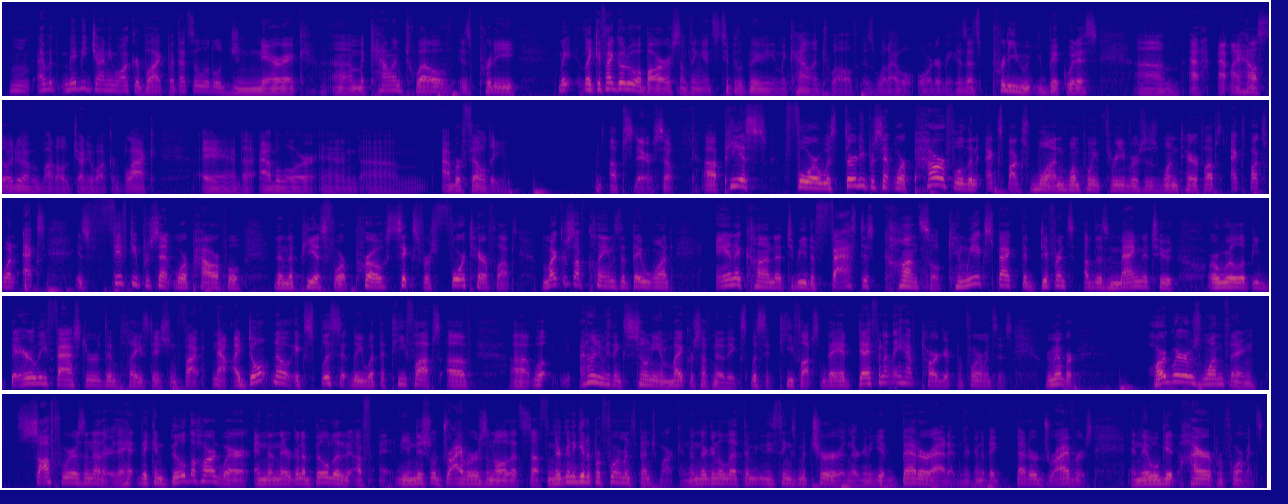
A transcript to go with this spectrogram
hmm, I would maybe Johnnie Walker Black, but that's a little generic. Uh, Macallan 12 is pretty. Like if I go to a bar or something, it's typically Macallan 12 is what I will order because that's pretty ubiquitous. Um, at at my house though, I do have a bottle of Johnnie Walker Black and uh, Aberlour and um, Aberfeldy upstairs. So uh, PS4 was 30% more powerful than Xbox One, 1.3 versus 1 teraflops. Xbox One X is 50% more powerful than the PS4 Pro, 6 versus 4 teraflops. Microsoft claims that they want Anaconda to be the fastest console. Can we expect the difference of this magnitude, or will it be barely faster than PlayStation 5? Now, I don't know explicitly what the T flops of, uh, well, I don't even think Sony and Microsoft know the explicit T flops. They definitely have target performances. Remember, hardware is one thing, software is another. They, they can build the hardware and then they're going to build a, a, uh, the initial drivers and all that stuff, and they're going to get a performance benchmark, and then they're going to let them these things mature, and they're going to get better at it, and they're going to make better drivers, and they will get higher performance.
